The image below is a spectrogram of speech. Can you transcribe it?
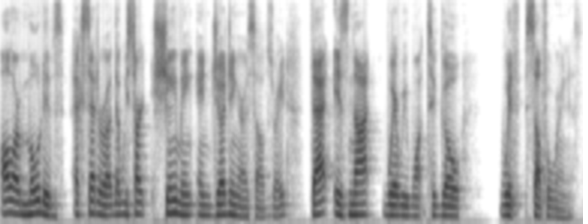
all our motives, etc., that we start shaming and judging ourselves, right? That is not where we want to go with self awareness.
